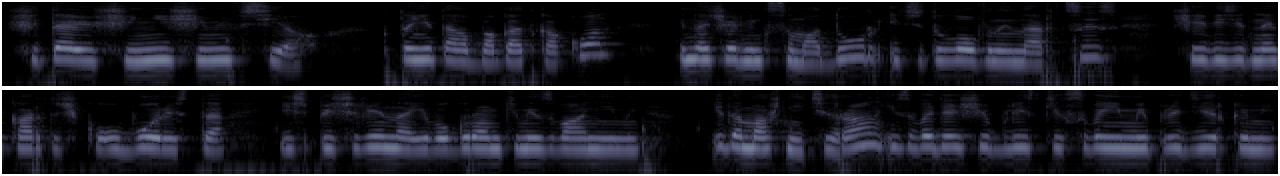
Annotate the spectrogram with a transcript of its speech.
считающий нищими всех, кто не так богат, как он, и начальник Самодур, и титулованный нарцисс, чья визитная карточка убориста испещрена его громкими званиями, и домашний тиран, изводящий близких своими придирками,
